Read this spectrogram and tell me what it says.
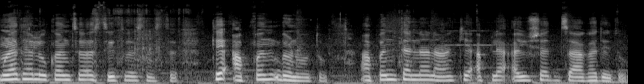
मुळात ह्या लोकांचं अस्तित्वच नसतं. ते आपण बनवतो. आपण त्यांना ना की आपल्या आयुष्यात जागा देतो.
